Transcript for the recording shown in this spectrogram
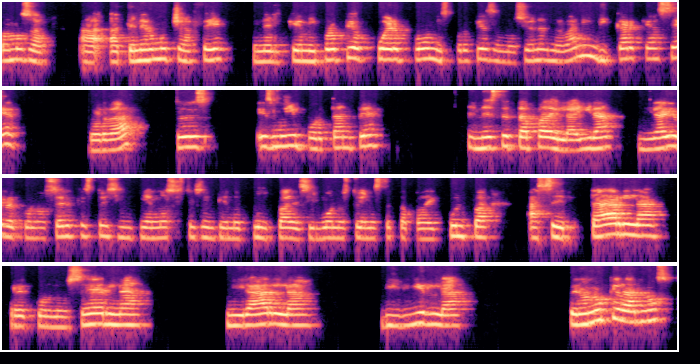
Vamos a, a, tener mucha fe en el que mi propio cuerpo, mis propias emociones me van a indicar qué hacer, ¿verdad? Entonces, es muy importante en esta etapa de la ira mirar y reconocer qué estoy sintiendo, si estoy sintiendo culpa, decir, bueno, estoy en esta etapa de culpa, aceptarla, reconocerla, mirarla, vivirla, pero no quedarnos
